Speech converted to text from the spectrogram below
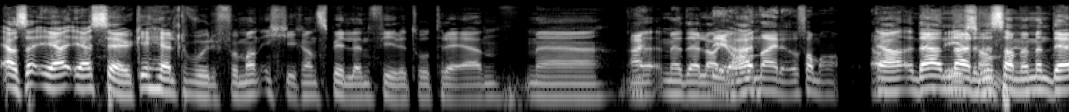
Altså, jeg, jeg ser jo ikke helt hvorfor man ikke kan spille en 4-2-3-1 med, med, med det Det er jo her. nære det samme, da. Ja, det er det er nære det samme. samme, men det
